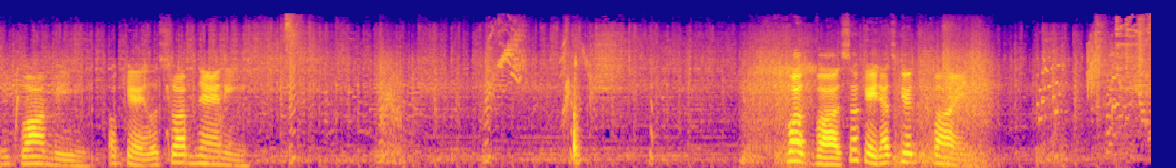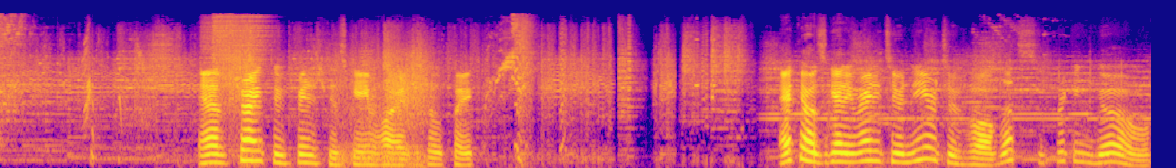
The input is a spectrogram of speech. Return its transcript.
It's Bombi. Okay, let's swap Nanny. Bug Buzz. Okay, that's good to find. And I'm trying to finish this game hard real quick. Echo's getting ready to near to evolve. Let's freaking go.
